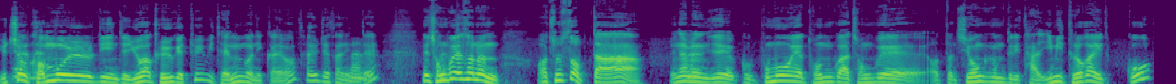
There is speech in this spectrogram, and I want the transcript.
유치원 네네. 건물이 이제 유아 교육에 투입이 되는 거니까요. 사유재산인데. 근데 정부에서는 어, 줄 수 없다. 왜냐하면 네. 이제 그 부모의 돈과 정부의 어떤 지원금들이 다 이미 들어가 있고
